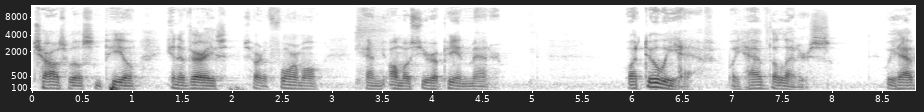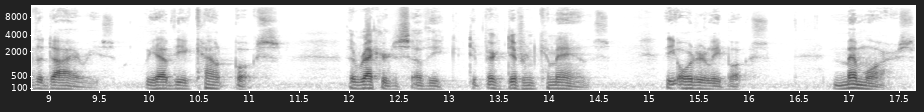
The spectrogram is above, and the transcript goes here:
Charles Willson Peale in a very sort of formal and almost European manner. What do we have? We have the letters. We have the diaries. We have the account books, the records of the different commands, the orderly books, memoirs.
